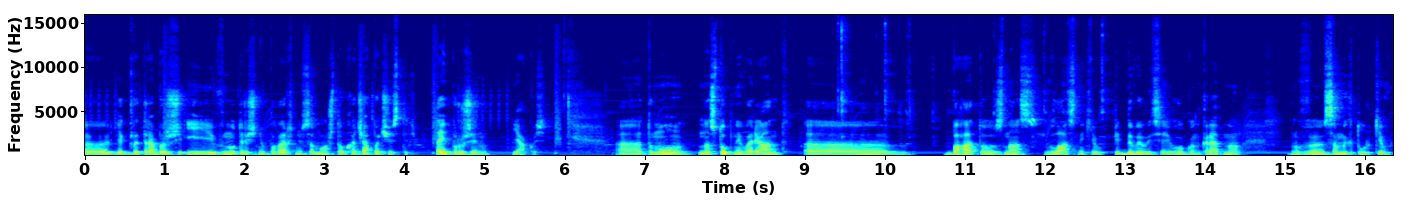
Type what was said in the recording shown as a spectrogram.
е, якби треба ж і внутрішню поверхню самого штовхача почистити, та й пружину якось. Е, тому наступний варіант. Е, багато з нас, власників, піддивилися його конкретно в самих турків,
